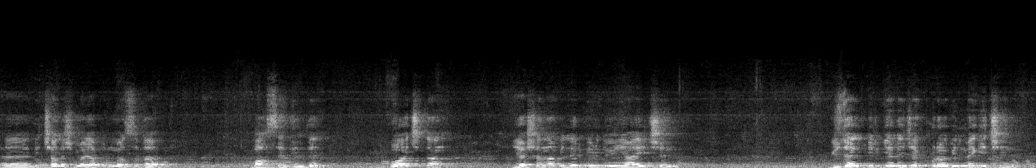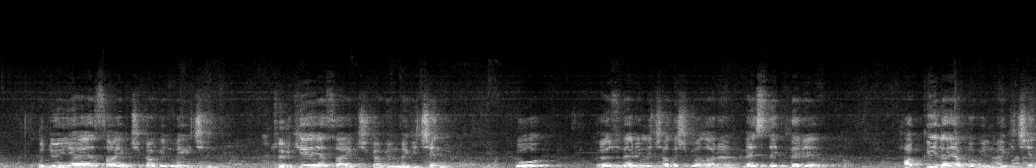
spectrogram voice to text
e, bir çalışma yapılması da bahsedildi. Bu açıdan yaşanabilir bir dünya için güzel bir gelecek kurabilmek için, bu dünyaya sahip çıkabilmek için, Türkiye'ye sahip çıkabilmek için bu özverili çalışmaları, meslekleri hakkıyla yapabilmek için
